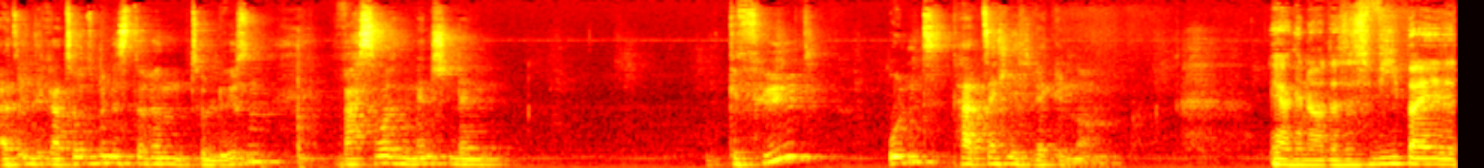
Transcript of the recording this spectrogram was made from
als Integrationsministerin zu lösen. Was wurden die Menschen denn gefühlt und tatsächlich weggenommen? Ja, genau. Das ist wie bei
